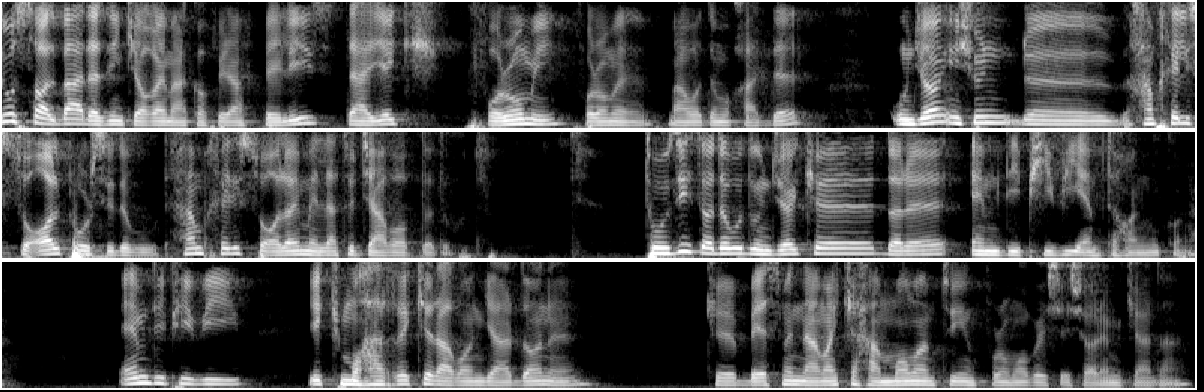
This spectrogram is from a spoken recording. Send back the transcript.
دو سال بعد از اینکه آقای مکافی رفت بلیز در یک فرومی فروم مواد مخدر. اونجا ایشون هم خیلی سوال پرسیده بود هم خیلی سوالای ملت رو جواب داده بود. توضیح داده بود اونجا که داره MDPV امتحان می‌کنه. MDPV یک محرک روانگردانه که به اسم نمک حمام هم توی این forum ا بهش اشاره می‌کردن.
